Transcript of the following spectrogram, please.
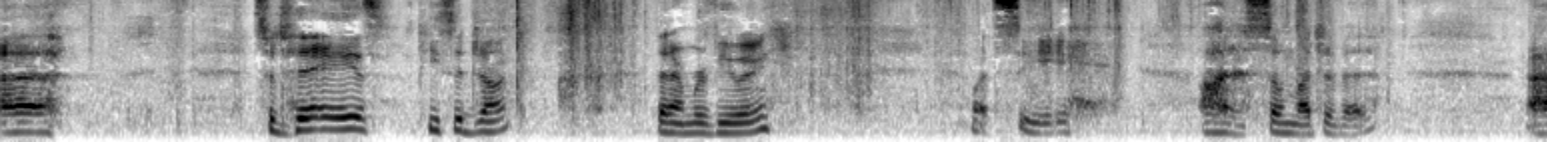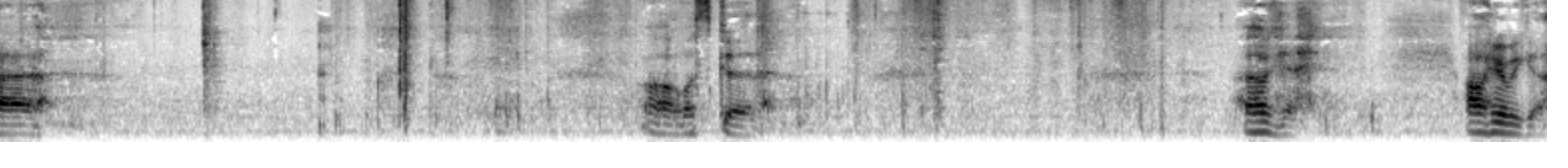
Uh, so today's piece of junk that I'm reviewing, let's see. Oh, there's so much of it. Uh, oh, what's good? Okay. Oh, here we go.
